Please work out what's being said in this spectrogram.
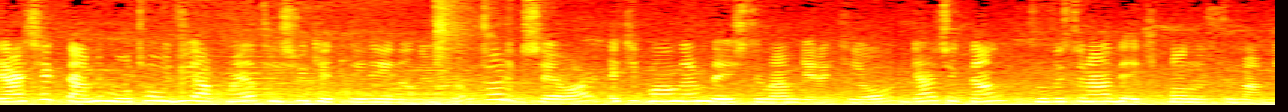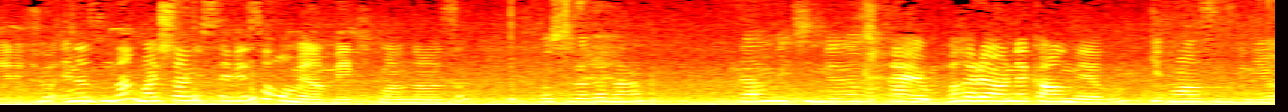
gerçekten bir motorcu yapmaya teşvik ettiğine inanıyorum. Şöyle bir şey var, ekipmanlarımı değiştirmem gerekiyor. Gerçekten profesyonel bir ekipmanla sürmem gerekiyor. En azından başlangıç seviyesi olmayan bir ekipman lazım. O sırada ben ben bir çingene Hayır, Bahar'a örnek almayalım. Ekipmansız biniyor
